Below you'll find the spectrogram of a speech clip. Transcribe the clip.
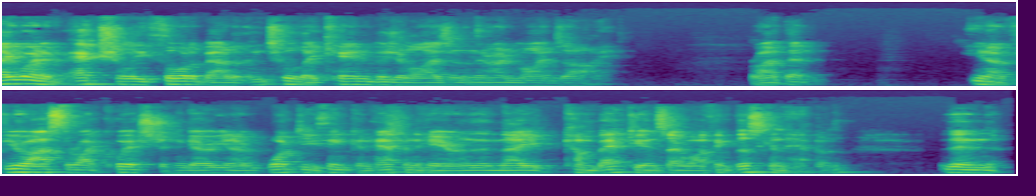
they won't have actually thought about it until they can visualize it in their own mind's eye? Right? That you know, if you ask the right question and go, you know, what do you think can happen here? And then they come back to you and say, well, I think this can happen then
